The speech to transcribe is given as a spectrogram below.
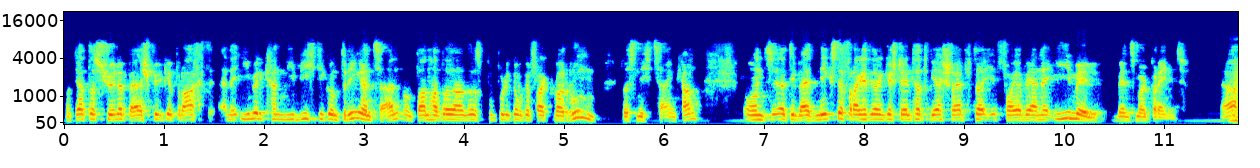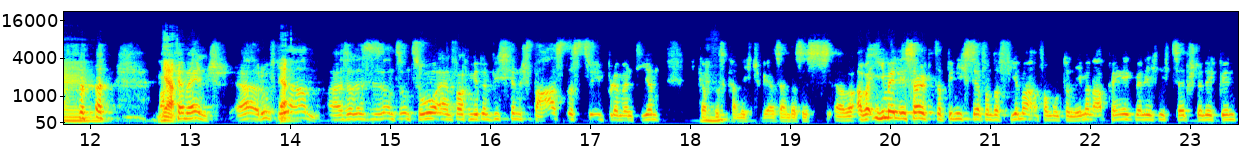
und der hat das schöne Beispiel gebracht. Eine E-Mail kann nie wichtig und dringend sein. Und dann hat er das Publikum gefragt, warum das nicht sein kann. Und äh, die nächste Frage, die er dann gestellt hat, wer schreibt da Feuerwehr eine E-Mail, wenn es mal brennt. Ja. Mhm. Macht ja. kein Mensch. Ja, ruft ja. ihn an. Also das ist und, und, so einfach mit ein bisschen Spaß das zu implementieren. Ich glaube, mhm. das kann nicht schwer sein. Dass es, aber, aber E-Mail ist halt, da bin ich sehr von der Firma, vom Unternehmen abhängig, wenn ich nicht selbstständig bin.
